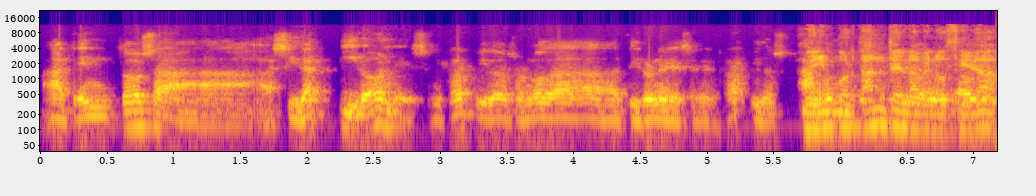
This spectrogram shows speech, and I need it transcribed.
atentos a, si da tirones rápidos o no da tirones rápidos. Muy importante la velocidad.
